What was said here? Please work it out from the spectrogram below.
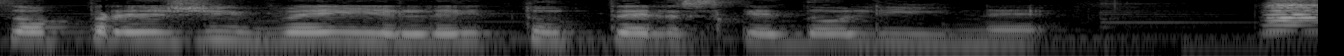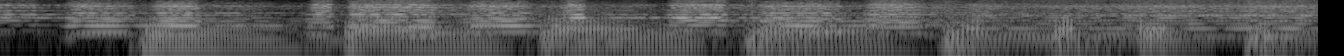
so preživeli tu Terske doline. veseli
